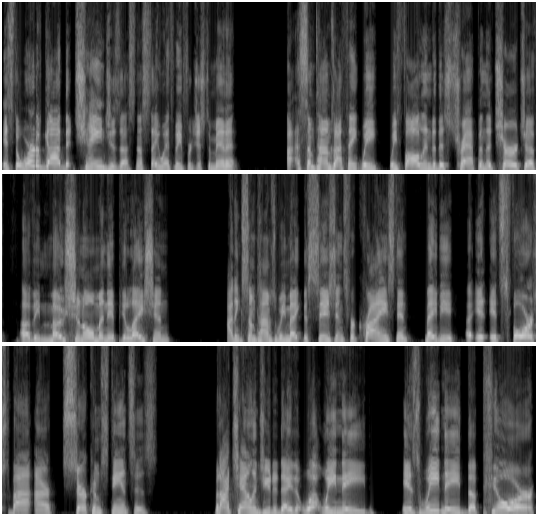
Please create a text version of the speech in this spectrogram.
It's the Word of God that changes us. Now, stay with me for just a minute. Sometimes I think we, we fall into this trap in the church of, of emotional manipulation. I think sometimes we make decisions for Christ and maybe uh, it, it's forced by our circumstances. But I challenge you today that what we need is we need the pure,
